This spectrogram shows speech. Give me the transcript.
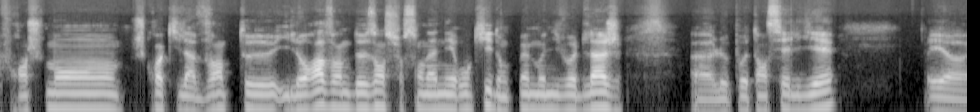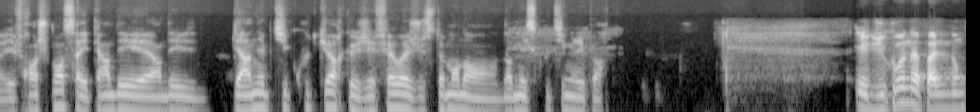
franchement, je crois qu'il a 20, il aura 22 ans sur son année rookie, donc même au niveau de l'âge, le potentiel y est. Et, franchement, ça a été un des, un des, derniers petits coups de cœur que j'ai fait ouais, justement dans, dans, mes scouting reports. Et du coup, on n'a pas le nom.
